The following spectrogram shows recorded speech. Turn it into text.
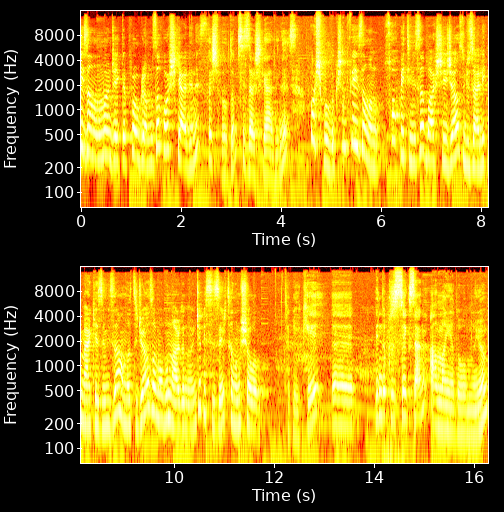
Feyzan Hanım öncelikle programımıza hoş geldiniz. Hoş buldum. Siz de hoş geldiniz. Hoş bulduk. Şimdi Feyzan Hanım sohbetimize başlayacağız. Güzellik merkezimizi anlatacağız ama bunlardan önce bir sizleri tanımış olalım. Tabii ki. Ee, 1980 Almanya doğumluyum.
